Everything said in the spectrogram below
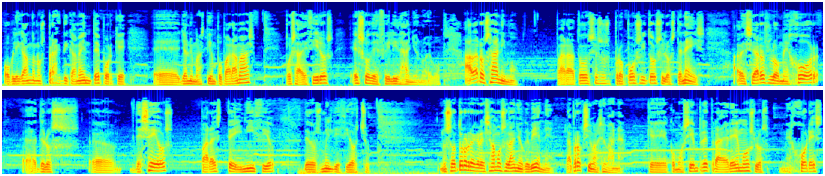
obligándonos prácticamente, porque eh, ya no hay más tiempo para más, pues a deciros eso de feliz año nuevo, a daros ánimo para todos esos propósitos si los tenéis, a desearos lo mejor eh, de los eh, deseos para este inicio de 2018. Nosotros regresamos el año que viene, la próxima semana, que como siempre traeremos los mejores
